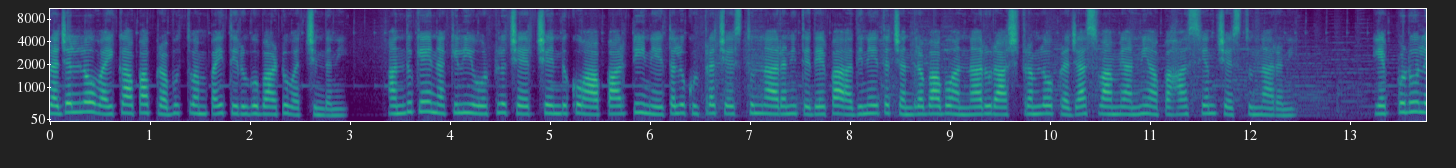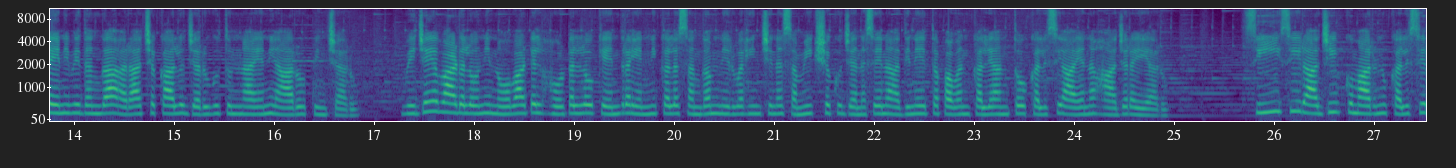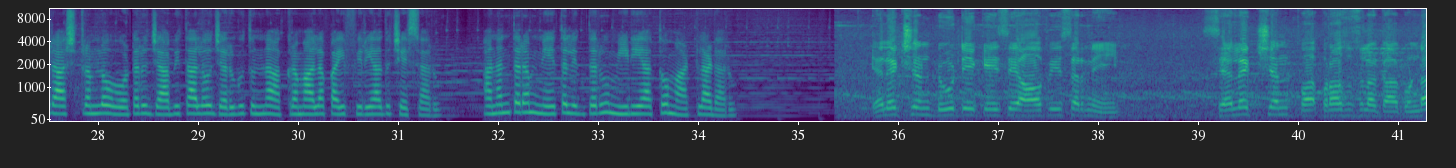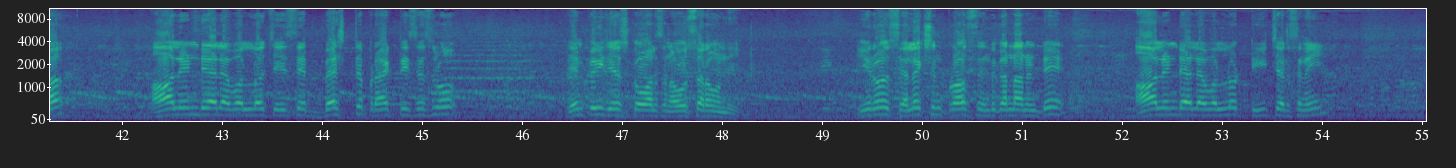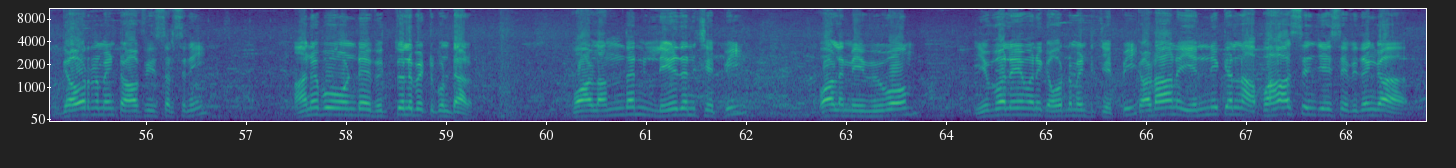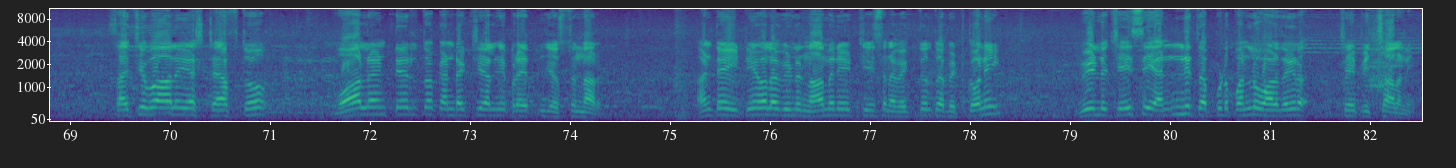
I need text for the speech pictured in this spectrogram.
ప్రజల్లో వైకాపా ప్రభుత్వంపై తిరుగుబాటు వచ్చిందని. అందుకే నకిలీ ఓట్లు చేర్చేందుకు ఆ పార్టీ నేతలు కుట్ర చేస్తున్నారని తెదేపా అధినేత చంద్రబాబు అన్నారు. రాష్ట్రంలో ప్రజాస్వామ్యాన్ని అపహాస్యం చేస్తున్నారని. ఎప్పుడూ లేని విధంగా అరాచకాలు జరుగుతున్నాయని ఆరోపించారు. విజయవాడలోని నోవాటెల్ హోటల్లో కేంద్ర ఎన్నికల సంఘం నిర్వహించిన సమీక్షకు జనసేన అధినేత పవన్ కళ్యాణ్తో కలిసి ఆయన హాజరయ్యారు. సిఈసి రాజీవ్ కుమార్ను కలిసి రాష్ట్రంలో ఓటరు జాబితాలో జరుగుతున్న అక్రమాలపై ఫిర్యాదు చేశారు. అనంతరం నేతలిద్దరూ మీడియాతో మాట్లాడారు. ఎలక్షన్ డ్యూటీ కేసే ఆఫీసర్ని సెలక్షన్ ప్రాసెస్లో కాకుండా ఆల్ ఇండియా లెవెల్లో చేసే బెస్ట్ ప్రాక్టీసెస్లో ఎంపిక చేసుకోవాల్సిన అవసరం ఉంది. ఈరోజు సెలక్షన్ ప్రాసెస్ ఎందుకన్నానంటే ఆల్ ఇండియా లెవెల్లో టీచర్స్ని గవర్నమెంట్ ఆఫీసర్స్ని అనుభవం ఉండే వ్యక్తులు పెట్టుకుంటారు. వాళ్ళందరినీ లేదని చెప్పి వాళ్ళ మేము ఇవ్వం ఇవ్వలేమని గవర్నమెంట్ చెప్పి కడాన ఎన్నికలను అపహాస్యం చేసే విధంగా సచివాలయ స్టాఫ్తో వాలంటీర్లతో కండక్ట్ చేయాలని ప్రయత్నం చేస్తున్నారు. అంటే ఇటీవల వీళ్ళు నామినేట్ చేసిన వ్యక్తులతో పెట్టుకొని వీళ్ళు చేసే అన్ని తప్పుడు పనులు వాళ్ళ దగ్గర చేపించాలని.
